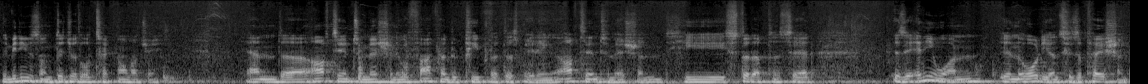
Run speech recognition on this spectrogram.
The meeting was on digital technology. And uh, after intermission, there were 500 people at this meeting. After intermission, he stood up and said, Is there anyone in the audience who's a patient?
